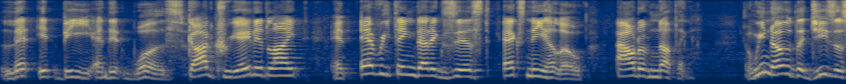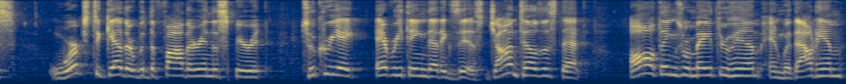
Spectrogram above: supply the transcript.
let it be, and it was. God created light and everything that exists ex nihilo, out of nothing. And we know that Jesus works together with the Father in the Spirit to create everything that exists. John tells us that all things were made through him, and without him,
